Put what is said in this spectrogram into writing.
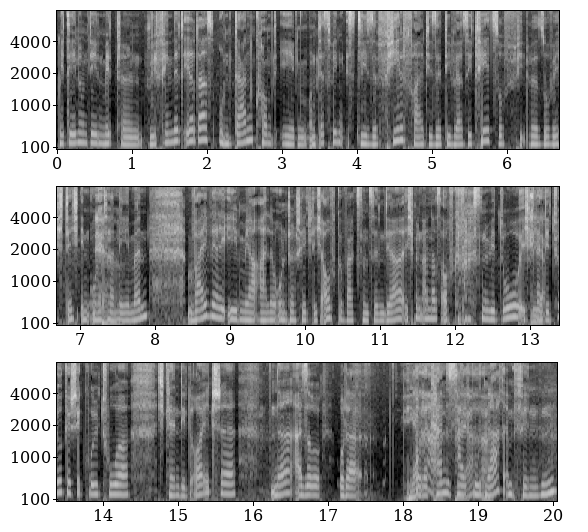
mit den und den Mitteln. Wie findet ihr das? Und dann kommt eben, und deswegen ist diese Vielfalt, diese Diversität so, so wichtig in Unternehmen, weil wir eben ja alle unterschiedlich aufgewachsen sind. Ja, Ich bin anders aufgewachsen wie du. Ich kenne Ja. die türkische Kultur, ich kenne die deutsche. Ne? Also, oder Ja, oder kann es halt ja. gut nachempfinden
